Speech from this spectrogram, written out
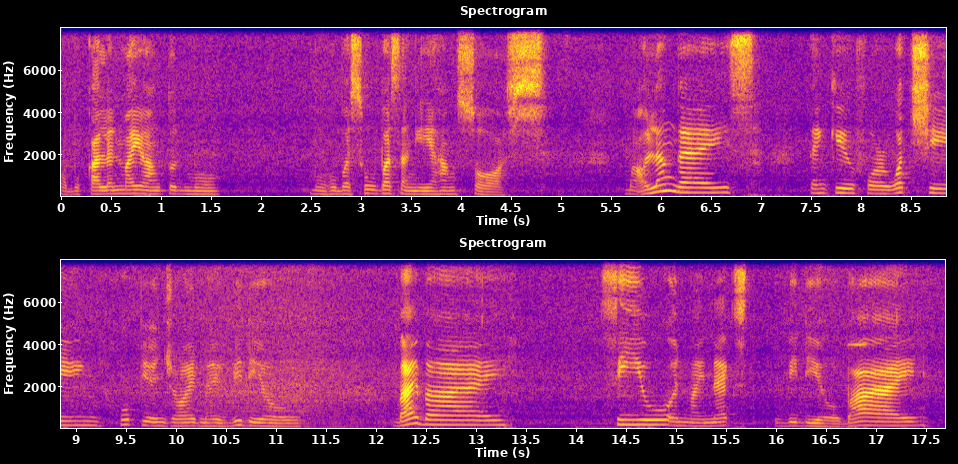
Pabukalan mayo hangtod mo. Muhubas-hubas ang iyahang sauce. Mao lang guys. Thank you for watching. Hope you enjoyed my video. Bye-bye. See you on my next video. Bye.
